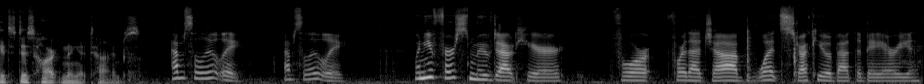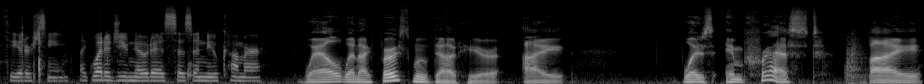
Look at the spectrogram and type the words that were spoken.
it's disheartening at times. Absolutely, absolutely. When you first moved out here for for that job, what struck you about the Bay Area theater scene? Like, what did you notice as a newcomer? Well, when I first moved out here, I was impressed by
